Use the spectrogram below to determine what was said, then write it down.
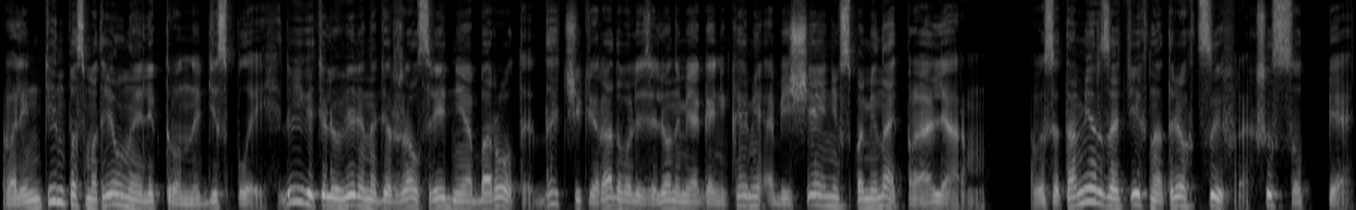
Валентин посмотрел на электронный дисплей. Двигатель уверенно держал средние обороты. Датчики радовали зелеными огоньками, обещая не вспоминать про алярм. Высотомер затих на трех цифрах – 605.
